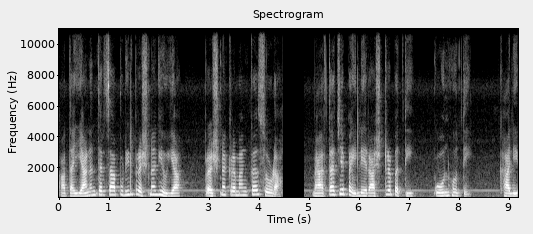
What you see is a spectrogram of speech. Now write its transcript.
आता यानंतरचा पुढील प्रश्न घेऊया. प्रश्न क्रमांक सोळा. भारताचे पहिले राष्ट्रपती कोण होते? खाली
